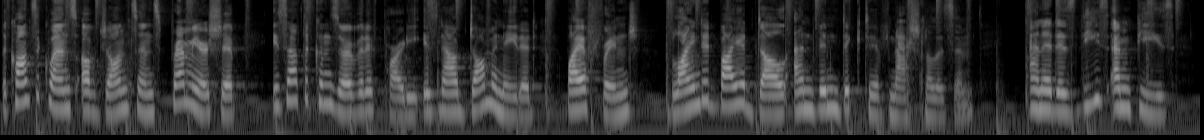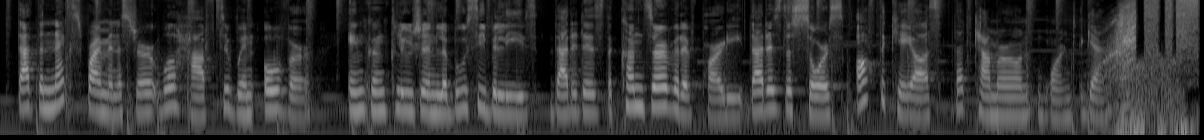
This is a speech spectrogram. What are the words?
The consequence of Johnson's premiership is that the Conservative Party is now dominated by a fringe blinded by a dull and vindictive nationalism. And it is these MPs that the next prime minister will have to win over. In conclusion, Le Bussy believes that it is the Conservative Party that is the source of the chaos that Cameron warned against.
